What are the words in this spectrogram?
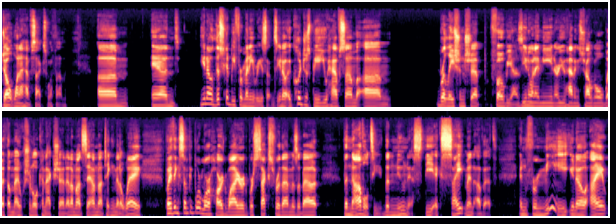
don't want to have sex with them. Um, and you know, this could be for many reasons. You know, it could just be you have some um, relationship phobias. You know what I mean? Are you having struggle with emotional connection? And I'm not saying I'm not taking that away, but I think some people are more hardwired where sex for them is about the novelty, the newness, the excitement of it. And for me, you know, I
